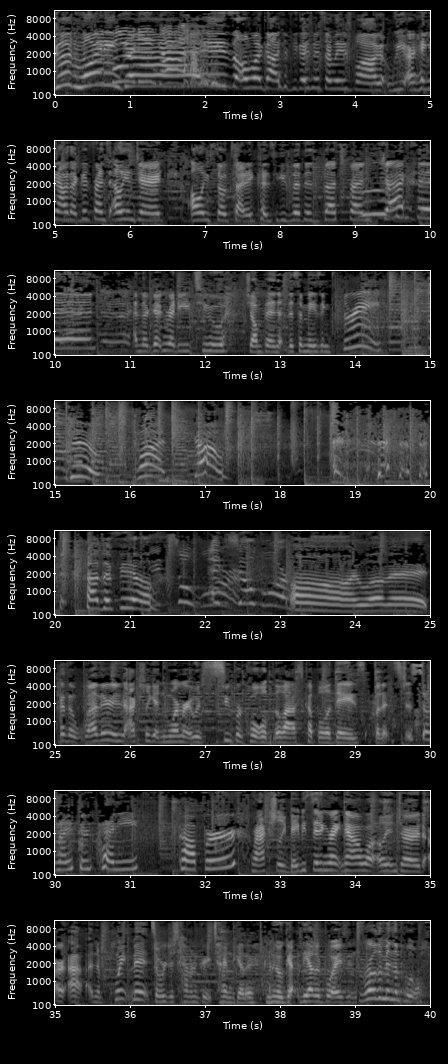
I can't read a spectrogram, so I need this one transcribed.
Good morning, good guys! Oh my gosh, if you guys missed our latest vlog, we are hanging out with our good friends Ellie and Jared. Ollie's so excited because he's with his best friend Jackson. And they're getting ready to jump in this amazing three, two, one, go! How's it feel? Oh, I love it. The weather is actually getting warmer. It was super cold the last couple of days, but it's just so nice. There's Penny, Copper. We're actually babysitting right now while Ellie and Jared are at an appointment, so we're just having a great time together. I'm gonna go get the other boys and throw them in the pool.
